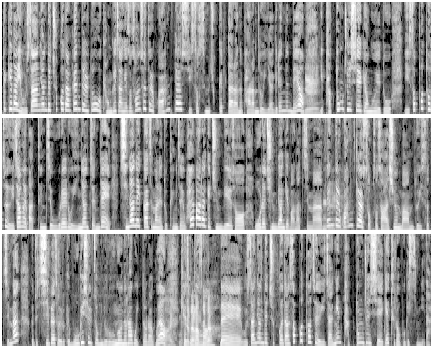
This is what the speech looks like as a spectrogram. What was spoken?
특히나 이 울산 현대 축구단 팬들도 경기장에서 선수들과 함께 할 수 있었으면 좋겠다라는 바람도 이야기를 했는데요. 예. 이 박동준 씨의 경우에도 이 서포터즈 의장을 맡은 지 올해로 2년째인데 지난해까지만 해도 굉장히 활발하게 준비해서 올해 준비한 게 많았지만 팬들과 함께 할 수 없어서 아쉬운 마음도 있었지만 그래도 집에서 이렇게 목이 쉴 정도로 응원을 하고 있더라고요. 아이고, 계속해서 대단합니다. 네 울산 현대 축구단 서포터 즈 의장인 박동준 씨에게 들어보겠습니다.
